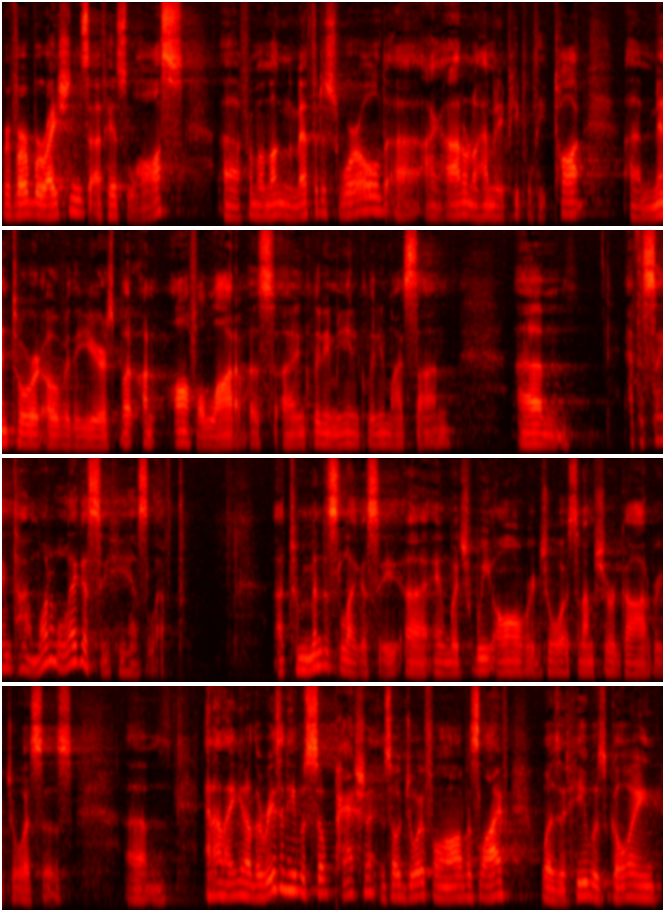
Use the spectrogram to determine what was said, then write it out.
reverberations of his loss uh, from among the Methodist world, uh, I, I, don't know how many people he taught, uh, mentored over the years, but an awful lot of us, uh, including me, including my son. Um, at the same time, what a legacy he has left. A tremendous legacy uh, in which we all rejoice, and I'm sure God rejoices. Um, and I think, you know, the reason he was so passionate and so joyful in all of his life was that he was going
